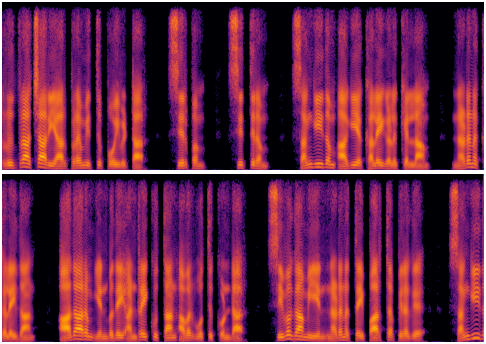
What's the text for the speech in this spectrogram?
ருத்ராச்சாரியார் பிரமித்து போய்விட்டார். சிற்பம் சித்திரம் சங்கீதம் ஆகிய கலைகளுக்கெல்லாம் நடனக்கலைதான். ஆதாரம் என்பதை அன்றைக்குத்தான் அவர் ஒத்துக்கொண்டார். சிவகாமியின் நடனத்தை பார்த்த பிறகு சங்கீத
